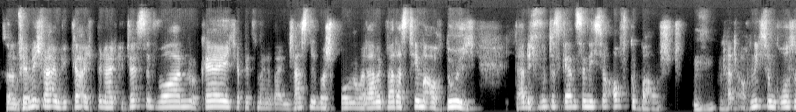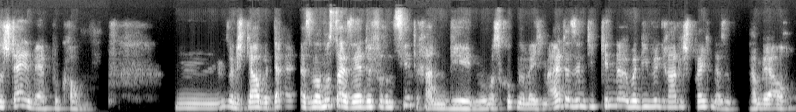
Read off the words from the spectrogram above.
Sondern für mich war irgendwie klar, ich bin halt getestet worden, okay, ich habe jetzt meine beiden Klassen übersprungen, aber damit war das Thema auch durch. Dadurch wurde das Ganze nicht so aufgebauscht mhm. und hat auch nicht so einen großen Stellenwert bekommen. Hm, und ich glaube, da, also man muss da sehr differenziert rangehen. Man muss gucken, in welchem Alter sind die Kinder, über die wir gerade sprechen. Also haben wir auch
